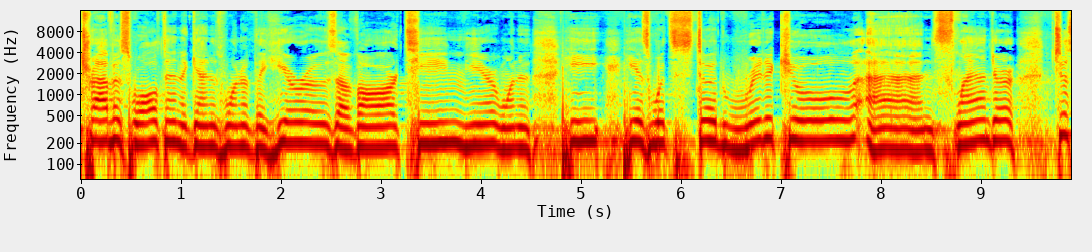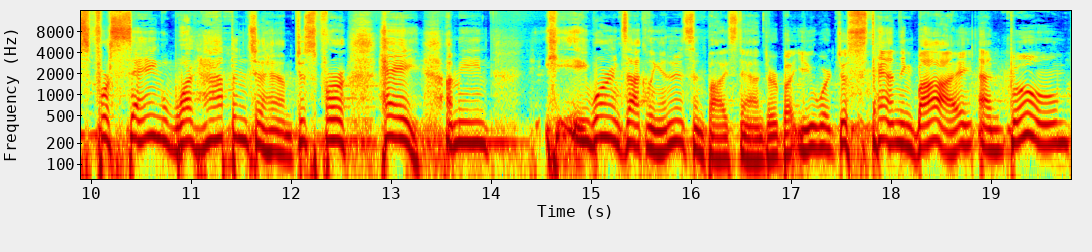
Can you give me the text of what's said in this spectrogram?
Travis Walton, again, is one of the heroes of our team here. One of, he, he has withstood ridicule and slander just for saying what happened to him. Just for, hey, I mean, you weren't exactly an innocent bystander, but you were just standing by and boom.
